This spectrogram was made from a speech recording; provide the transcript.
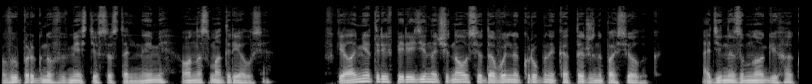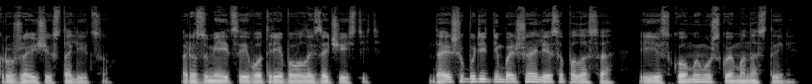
Выпрыгнув вместе с остальными, он осмотрелся. В километре впереди начинался довольно крупный коттеджный поселок, один из многих окружающих столицу. Разумеется, его требовалось зачистить. Дальше будет небольшая лесополоса и искомый мужской монастырь.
